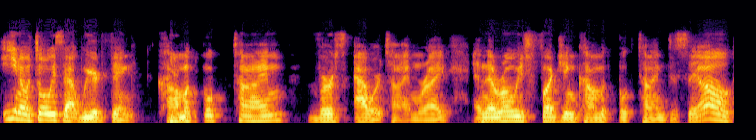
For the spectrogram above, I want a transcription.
you know, it's always that weird thing: comic book time versus our time, right? And they're always fudging comic book time to say, oh,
